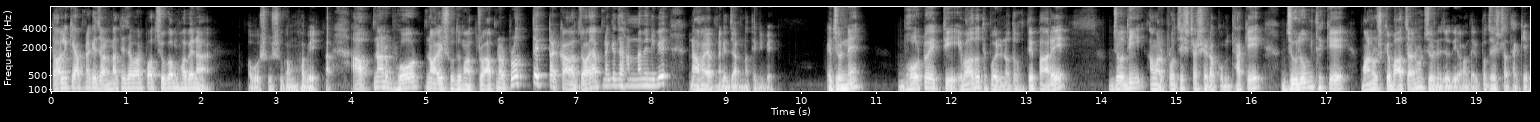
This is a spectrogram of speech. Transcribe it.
তাহলে কি আপনাকে জান্নাতে যাওয়ার পথ সুগম হবে না? অবশ্যই সুগম হবে। আপনার ভোট নয় শুধুমাত্র, আপনার প্রত্যেকটা কাজ হয় আপনাকে জাহান্নামে নিবে, না হয় আপনাকে জান্নাতে নিবে। এজন্যে ভোটও একটি এবাদতে পরিণত হতে পারে। যদি আমার প্রচেষ্টা সেরকম থাকে, জুলুম থেকে মানুষকে বাঁচানোর জন্য যদি আমাদের প্রচেষ্টা থাকে,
